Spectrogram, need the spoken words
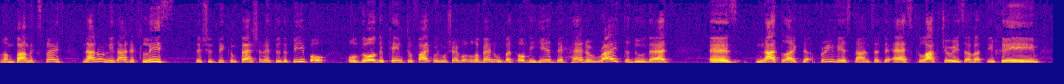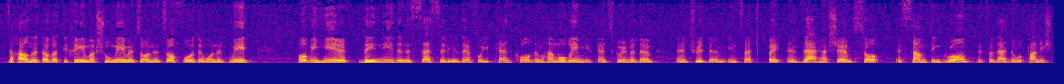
Rambam explains, not only that, at least they should be compassionate to the people. Although they came to fight with Moshe Rabbeinu, but over here they had a right to do that, as not like the previous times that they asked luxuries, avatichim, et avatichim, ashumim, and so on and so forth. They wanted meat. Over here, they need a necessity, and therefore you can't call them hamorim. You can't scream at them and treat them in such a way. And that Hashem saw as something wrong, and for that they were punished.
